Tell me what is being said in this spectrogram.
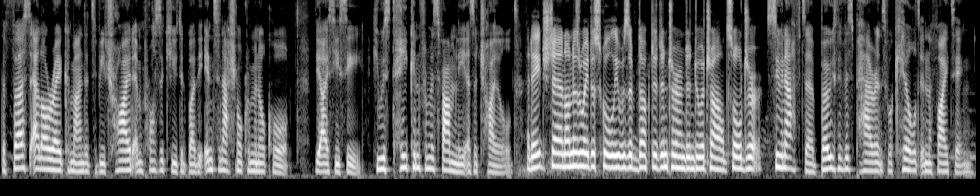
the first LRA commander to be tried and prosecuted by the International Criminal Court, the ICC. He was taken from his family as a child. At age 10, on his way to school, he was abducted and turned into a child soldier. Soon after, both of his parents were killed in the fighting.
